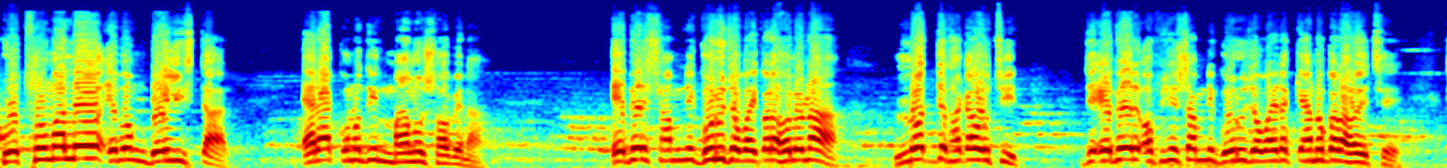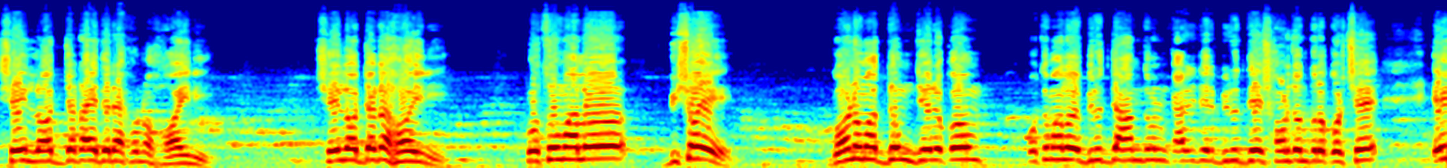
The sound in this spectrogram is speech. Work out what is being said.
প্রথম আলো এবং ডেইলি স্টার এরা কোনোদিন মানুষ হবে না। এদের সামনে গরু জবাই করা হলো না। লজ্জা থাকা উচিত যে এদের অফিসের সামনে গরু জবাইটা কেন করা হয়েছে? সেই লজ্জাটা এদের এখনও হয়নি। সেই লজ্জাটা হয়নি। প্রথম আলো বিষয়ে গণমাধ্যম যেরকম প্রথম আলোর বিরুদ্ধে আন্দোলনকারীদের বিরুদ্ধে ষড়যন্ত্র করছে এই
